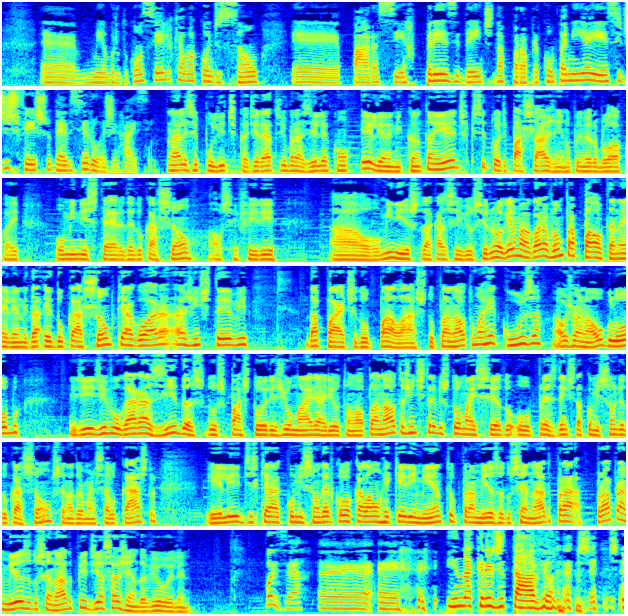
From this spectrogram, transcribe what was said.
é membro do conselho, que é uma condição é, para ser presidente da própria companhia e esse desfecho deve ser hoje, Heisen. Análise política direto de Brasília com Eliane Cantanhede, que citou de passagem no primeiro bloco aí o Ministério da Educação ao se referir ao ministro da Casa Civil, Ciro Nogueira, mas agora vamos para a pauta, né, Eliane, da educação, porque agora a gente teve da parte do Palácio do Planalto uma recusa ao jornal O Globo de divulgar as idas dos pastores Gilmar e Arilton ao Planalto. A gente entrevistou mais cedo o presidente da Comissão de Educação, o senador Marcelo Castro. Ele diz que a comissão deve colocar lá um requerimento para a mesa do Senado, para a própria mesa do Senado pedir essa agenda, viu, Helene? Pois é, é, é inacreditável, né, gente?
